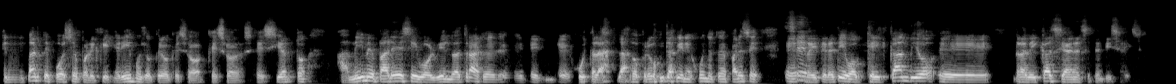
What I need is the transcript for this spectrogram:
En parte puede ser por el kirchnerismo, yo creo que eso, que eso es, cierto. A mí me parece, y volviendo atrás, eh, eh, eh, justo las, dos preguntas vienen juntas, entonces parece reiterativo, que el cambio radical se da en el 76.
